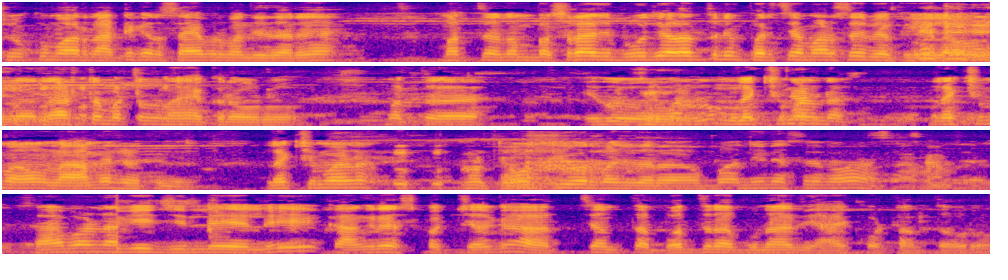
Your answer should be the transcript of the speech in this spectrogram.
ಶಿವಕುಮಾರ್ ನಾಟಿಕರ ಸಾಹೇಬರು ಬಂದಿದ್ದಾರೆ. ಮತ್ತು ನಮ್ಮ ಬಸವರಾಜ ಬೂದಿಯಾಳ ನಿಮ್ಮ ಪರಿಚಯ ಮಾಡಿಸಬೇಕು ಇಲ್ಲ ಅವರು. ರಾಷ್ಟ್ರ ಮಟ್ಟದ ನಾಯಕರು ಅವರು. ಮತ್ತು ಇದು ಲಕ್ಷ್ಮಣ. ಲಕ್ಷ್ಮಣ ಅವ್ನು ಆಮೇಲೆ ಹೇಳ್ತೀನಿ. ಲಕ್ಷ್ಮಣ ಅವ್ರು ಬಂದಿದ್ದಾರೆ. ಒಬ್ಬ ನಿನ್ನ ಹೆಸರೇನು? ಸಾಬಣ್ಣಗಿ ಜಿಲ್ಲೆಯಲ್ಲಿ ಕಾಂಗ್ರೆಸ್ ಪಕ್ಷಕ್ಕೆ ಅತ್ಯಂತ ಭದ್ರ ಬುನಾದಿ ಹಾಕಿಕೊಟ್ಟಂಥವ್ರು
